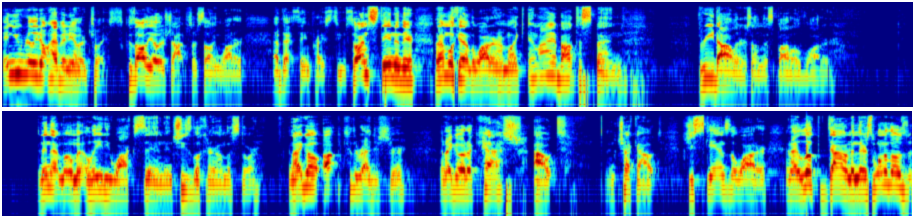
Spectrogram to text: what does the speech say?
And you really don't have any other choice because all the other shops are selling water at that same price too. So I'm standing there and I'm looking at the water and I'm like, am I about to spend $3 on this bottle of water? And in that moment, a lady walks in and she's looking around the store. And I go up to the register and I go to cash out and check out. She scans the water, and I look down, and there's one of those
